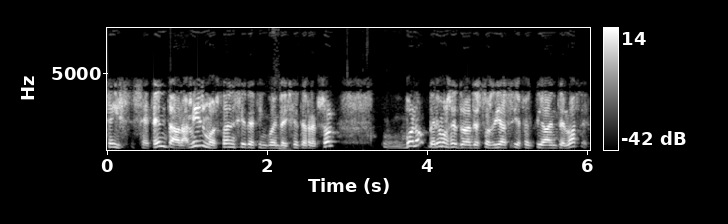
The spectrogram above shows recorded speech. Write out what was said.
6,70 ahora mismo, está en 7,57 Repsol. Bueno, veremos durante estos días si efectivamente lo hace.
